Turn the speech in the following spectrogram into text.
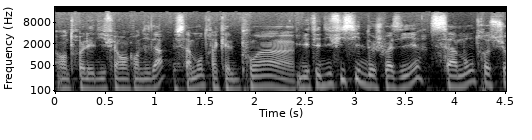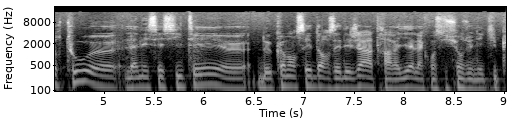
entre les différents candidats. Ça montre à quel point il était difficile de choisir. Ça montre surtout la nécessité de commencer d'ores et déjà à travailler à la constitution d'une équipe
